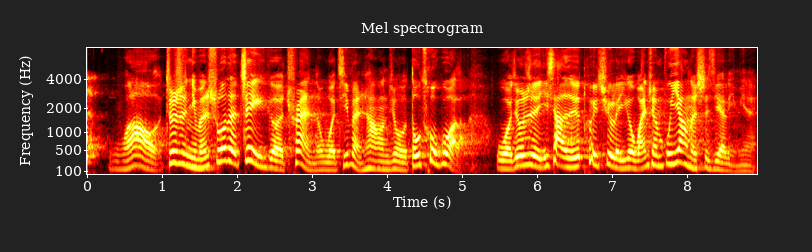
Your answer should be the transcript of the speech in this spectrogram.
哇哦，就是你们说的这个 trend，我基本上就都错过了。我就是一下子就退去了一个完全不一样的世界里面。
